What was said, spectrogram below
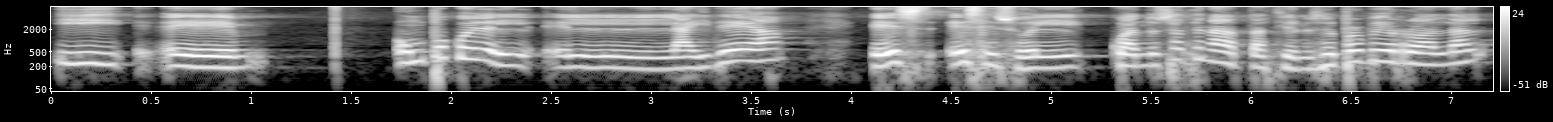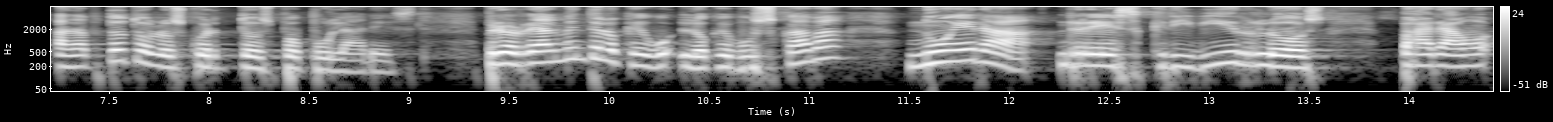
Y eh, un poco la idea es, es eso, cuando se hacen adaptaciones, el propio Roald Dahl adaptó todos los cuentos populares, pero realmente lo que, lo que buscaba no era reescribirlos para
